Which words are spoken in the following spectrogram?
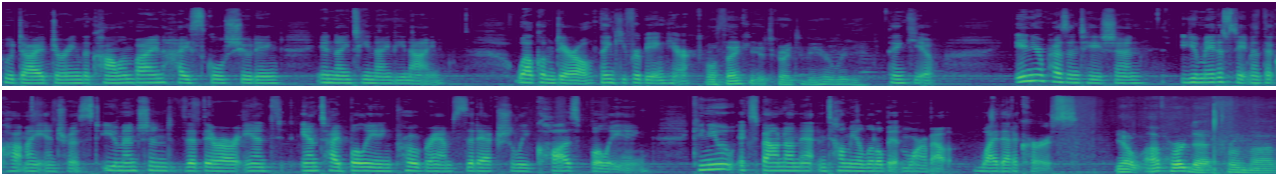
who died during the Columbine High School shooting in 1999. Welcome, Darrell. Thank you for being here. Well, thank you. It's great to be here with you. Thank you. In your presentation, you made a statement that caught my interest. You mentioned that there are anti bullying programs that actually cause bullying. Can you expound on that and tell me a little bit more about why that occurs? Yeah, I've heard that from uh,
